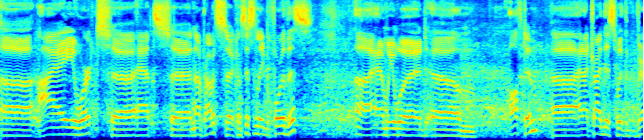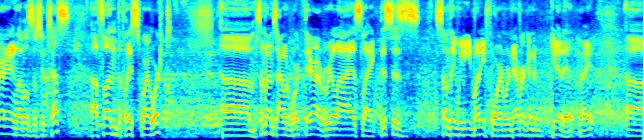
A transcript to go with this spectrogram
Uh, I worked uh, at uh, nonprofits uh, consistently before this, uh, and we would um, often, uh, and I tried this with varying levels of success, uh, fund the places where I worked. Um, sometimes I would work there, I would realize like this is something we need money for, and we're never going to get it, right? Uh,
